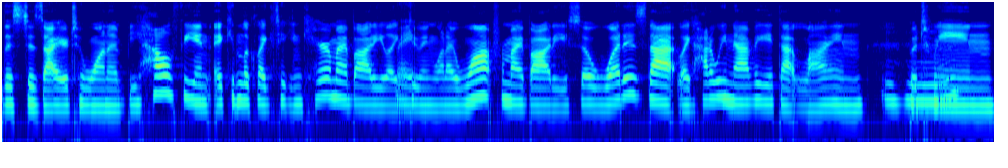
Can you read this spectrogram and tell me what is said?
this desire to want to be healthy and it can look like taking care of my body like Right. doing what i want for my body so what is that like how do we navigate that line Mhm. between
